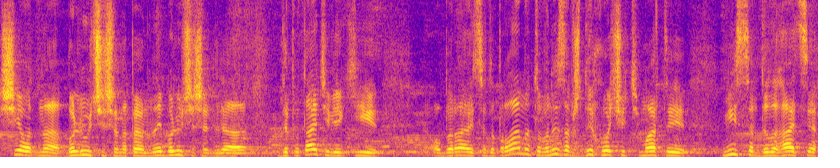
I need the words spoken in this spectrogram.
ще одна болючіша, напевно, найболючіша для депутатів, які обираються до парламенту, вони завжди хочуть мати місце в делегаціях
